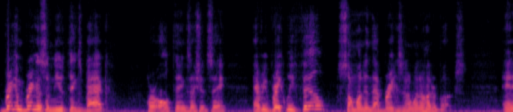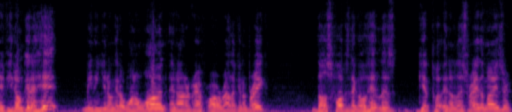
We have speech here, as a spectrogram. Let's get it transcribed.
bringing bringing some new things back, or old things I should say. Every break we fill, someone in that break is gonna win hundred bucks. And if you don't get a hit, meaning you don't get a one-on-one, an autograph, or a relic in a break, those folks that go hitless get put in a list randomizer,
